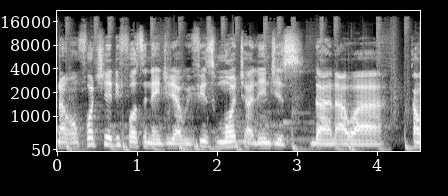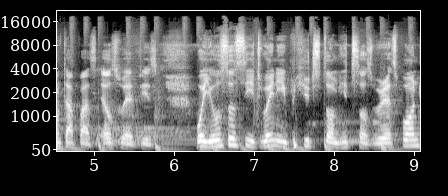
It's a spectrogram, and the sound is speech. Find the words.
Now, unfortunately for us in Nigeria, we face more challenges than our counterparts elsewhere face. But you also see it when a huge storm hits us, we respond,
